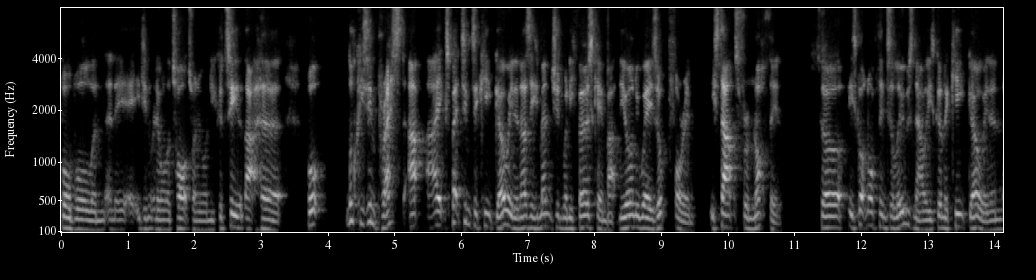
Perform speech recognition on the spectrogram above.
bubble and, and he, he didn't really want to talk to anyone. You could see that that hurt. But look, he's impressed. I, I, expect him to keep going. And as he mentioned when he first came back, the only way is up for him. He starts from nothing. So he's got nothing to lose now. He's going to keep going. And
